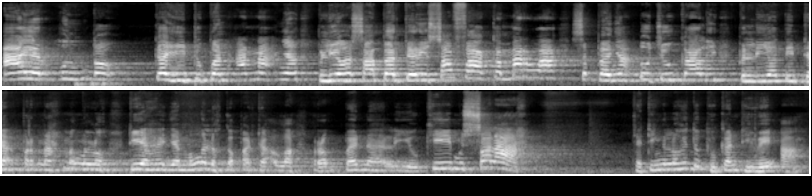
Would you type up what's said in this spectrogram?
air untuk kehidupan anaknya. Beliau sabar dari Safa ke Marwah sebanyak tujuh kali. Beliau tidak pernah mengeluh. Dia hanya mengeluh kepada Allah Rabbana liyukimus jadi ngeluh itu bukan di WA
